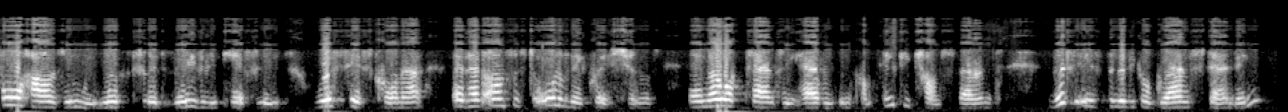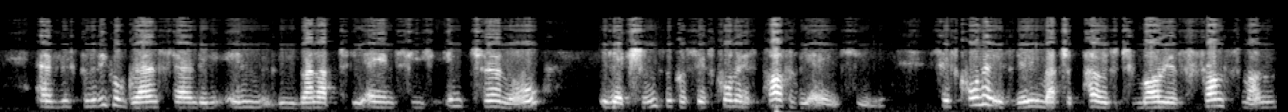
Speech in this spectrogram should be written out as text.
for housing. We worked through it very, very carefully with Ses'Khona. They've had answers to all of their questions they know what plans we have. We've been completely transparent. This is political grandstanding, and this political grandstanding in the run-up to the ANC's internal elections, because Ses'Khona is part of the ANC. Ses'Khona is very much opposed to Marius Fransman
